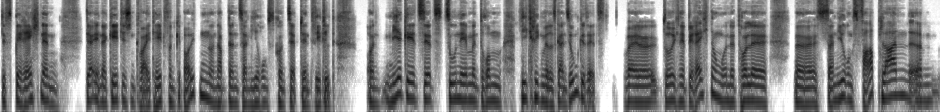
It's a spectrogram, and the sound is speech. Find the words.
das Berechnen der energetischen Qualität von Gebäuden und haben dann saniert Sanierungskonzepte entwickelt. Und mir geht es jetzt zunehmend darum, wie kriegen wir das Ganze umgesetzt? Weil durch eine Berechnung und eine tolle äh, Sanierungsfahrplan ähm,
